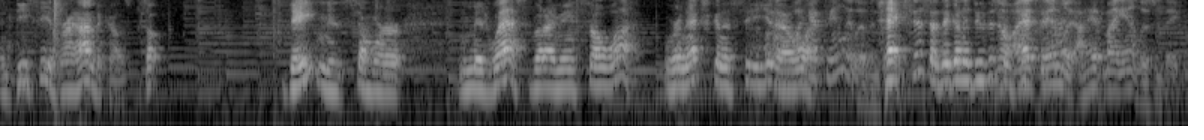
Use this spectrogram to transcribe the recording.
and DC is right on the coast. So Dayton is somewhere Midwest, but I mean, so what? We're next going to see, you know, Well, I what? got family living. in Texas? Are they going to do this. No, in I have family. I have my aunt lives in Dayton.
